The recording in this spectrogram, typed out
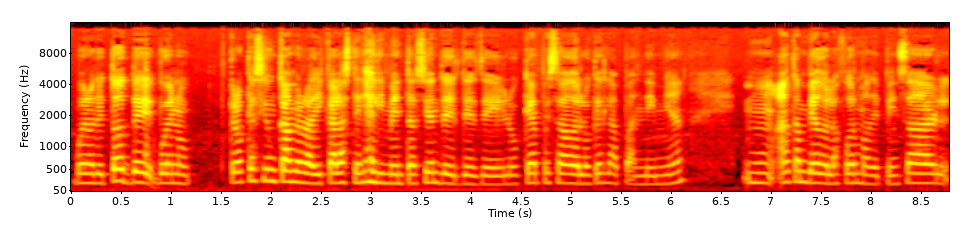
bueno, de todo, de, bueno, creo que ha sido un cambio radical hasta en la alimentación desde lo que ha empezado lo que es la pandemia. Mm, han cambiado la forma de pensar,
